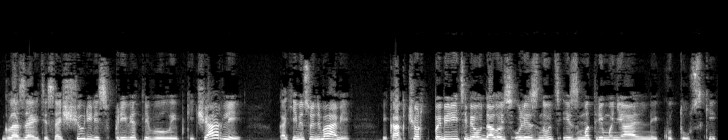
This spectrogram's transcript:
глаза эти сощурились в приветливой улыбке. «Чарли, какими судьбами? И как, черт побери, тебе удалось улизнуть из матримониальной кутузки?»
